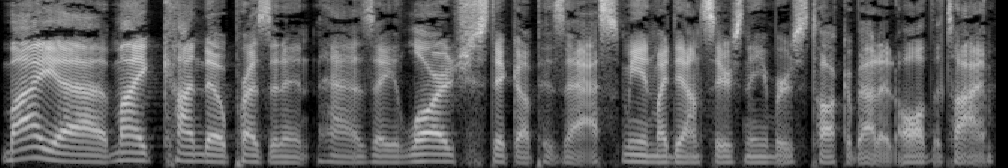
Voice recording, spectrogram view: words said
My uh my condo president has a large stick up his ass. Me and my downstairs neighbors talk about it all the time.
